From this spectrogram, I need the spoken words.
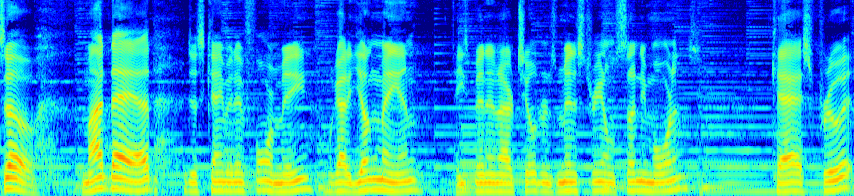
So, my dad just came and informed me we got a young man. He's been in our children's ministry on Sunday mornings, Cash Pruitt.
